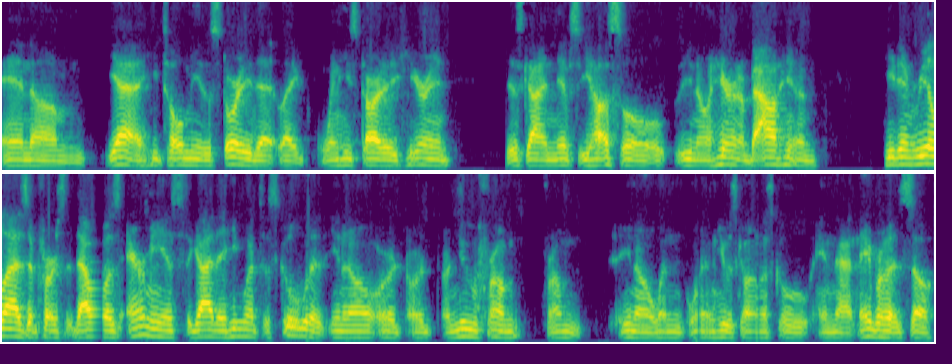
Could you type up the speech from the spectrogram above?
And um, yeah, he told me the story that like when he started hearing this guy Nipsey Hussle, you know, hearing about him, he didn't realize at first that that was Ermias, the guy that he went to school with, you know, or or, or knew from from you know when when he was going to school in that neighborhood. So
